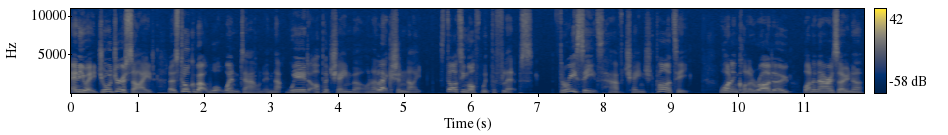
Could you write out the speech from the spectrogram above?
Anyway, Georgia aside, let's talk about what went down in that weird upper chamber on election night, starting off with the flips. Three seats have changed party one in Colorado, one in Arizona,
